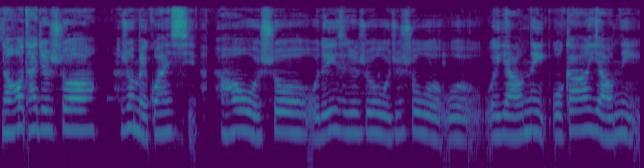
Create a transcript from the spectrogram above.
然后他就说，他说没关系。然后我说我的意思就是说，我就说我我我咬你，我刚刚咬你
